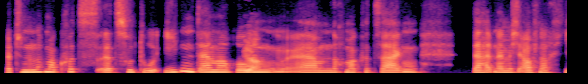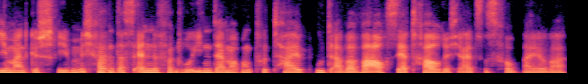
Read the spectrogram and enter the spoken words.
Ich wollte nur noch mal kurz äh, zu Druidendämmerung ja. ähm, noch mal kurz sagen, da hat nämlich auch noch jemand geschrieben, ich fand das Ende von Druidendämmerung total gut, aber war auch sehr traurig, als es vorbei war.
